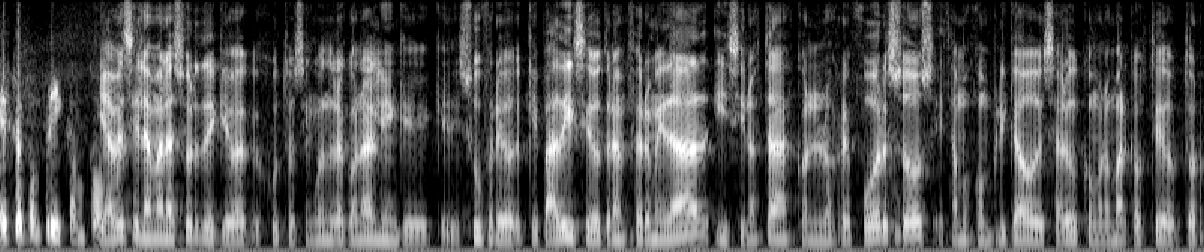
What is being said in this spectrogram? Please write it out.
eso complica un poco. Y a veces la mala suerte de que va, justo se encuentra con alguien que, que sufre, que padece de otra enfermedad y si no estás con los refuerzos, estamos complicados de salud, como lo marca usted, doctor.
